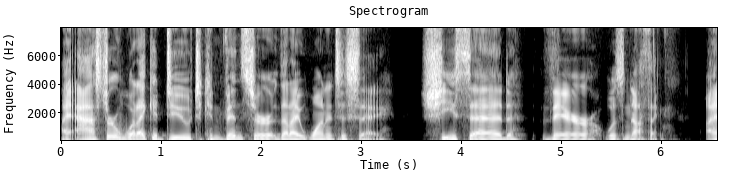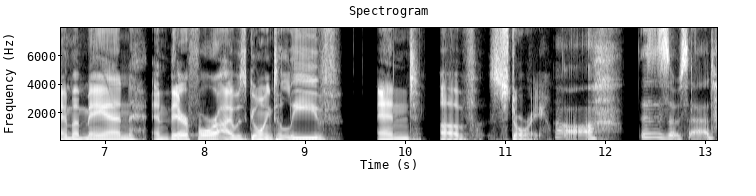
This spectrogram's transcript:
I asked her what I could do to convince her that I wanted to say. She said there was nothing. I am a man, and therefore I was going to leave. End of story. Oh, this is so sad.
